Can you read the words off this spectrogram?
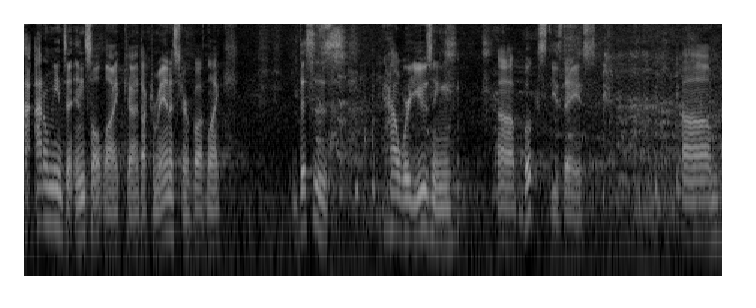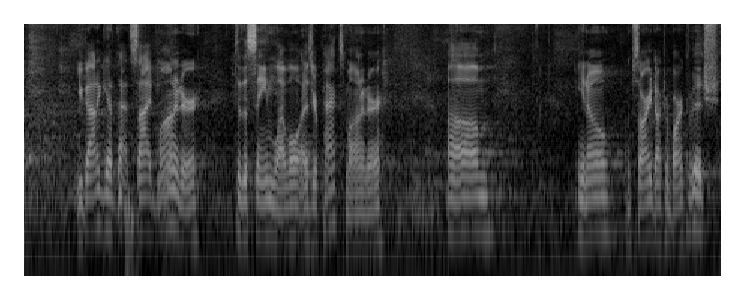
I, I don't mean to insult like uh, Dr. Manister, but like this is how we're using uh, books these days. Um, you got to get that side monitor to the same level as your PACS monitor. Um, you know, I'm sorry, Dr. Barkovich,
